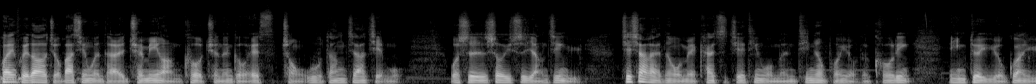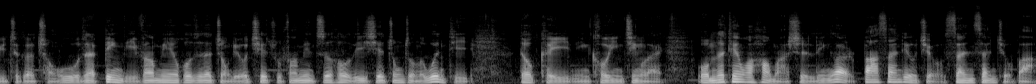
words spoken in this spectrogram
欢迎回到九八新闻台全民昂扣全能狗 S 宠物当家节目，我是兽医师杨静宇。接下来呢，我们也开始接听我们听众朋友的 call in，您对于有关于这个宠物在病理方面或者在肿瘤切除方面之后的一些种种的问题，都可以您 call in 进来。我们的电话号码是零二八三六九三三九八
